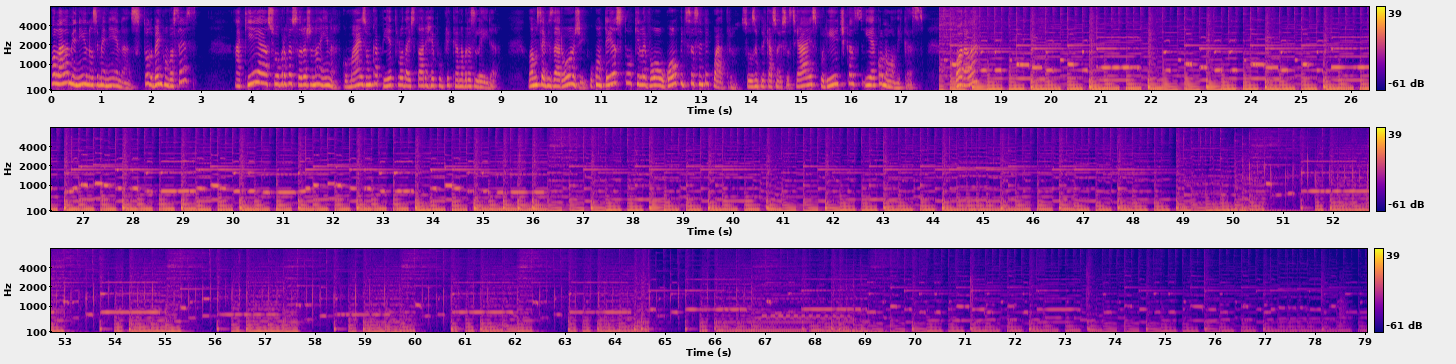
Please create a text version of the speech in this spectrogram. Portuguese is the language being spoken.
Olá, meninos e meninas, tudo bem com vocês? Aqui é a sua professora Janaína, com mais um capítulo da história republicana brasileira. Vamos revisar hoje o contexto que levou ao golpe de 64, suas implicações sociais, políticas e econômicas. Bora lá?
